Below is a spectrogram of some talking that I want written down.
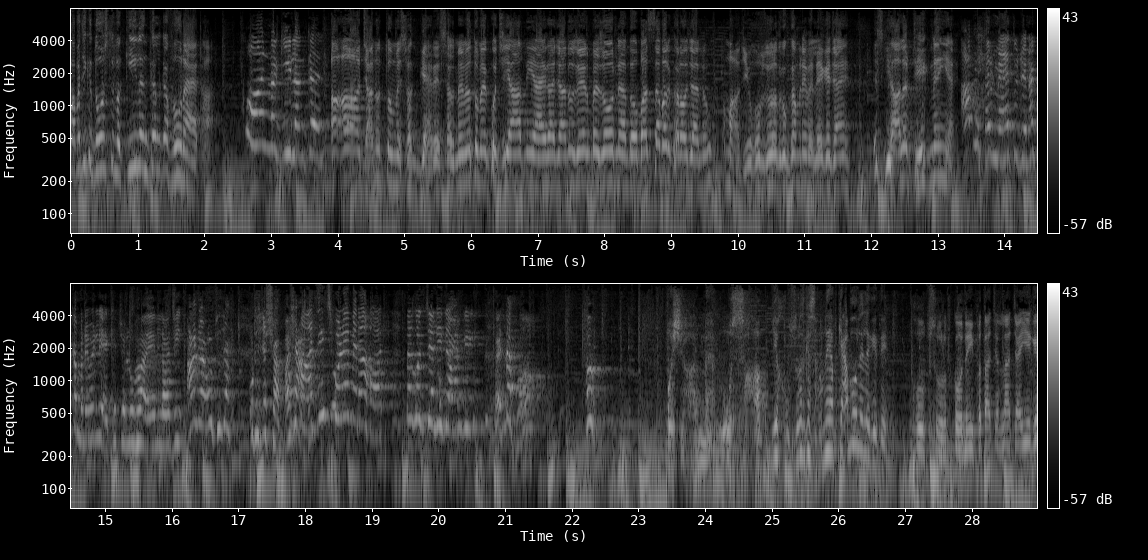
पापा जी के दोस्त वकील अंकल का फ़ोन आया था। कौन वकील अंकल? आ, आ, जानू तुम इस वक्त गहरे सदमे में तुम्हें कुछ याद नहीं आएगा। जानू जेर पे ज़ोर ना दो बस सबर करो जानू। माँ जी खूबसूरत को कमरे में लेके जाए। इसकी हालत ठीक नहीं है। अब फिर मैं तुझे ना कमरे में लेके चलू। हाय अल्लाह जी आ जा उठ जा उठ जा शाबाश। माँ जी छोड़े मेरा हाथ मैं खुद चली जाऊँगी। बैठा हो। हाँ। यार महमूद साहब ये खूबसूरत के सामने आप क्या बोलने लगे थे? खूबसूरत को नहीं पता चलना चाहिए कि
